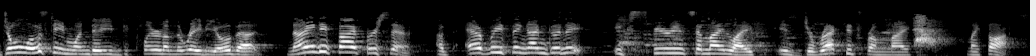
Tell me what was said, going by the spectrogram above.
Joel Osteen one day declared on the radio that 95% of everything I'm going to experience in my life is directed from my, my thoughts.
